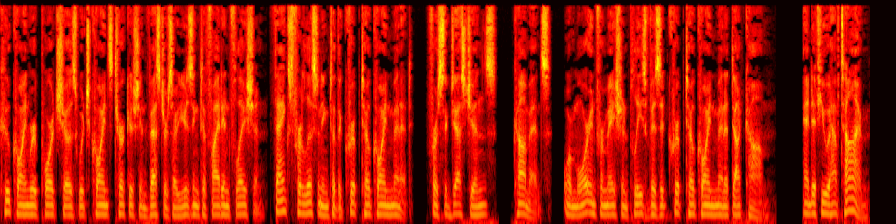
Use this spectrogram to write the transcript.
KuCoin report shows which coins Turkish investors are using to fight inflation. Thanks for listening to the Crypto Coin Minute. For suggestions, comments, or more information please visit cryptocoinminute.com. And if you have time,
